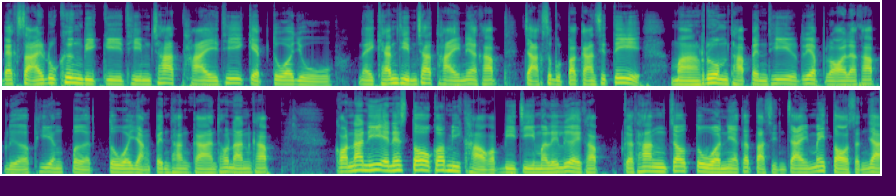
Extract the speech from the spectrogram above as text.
แบ็กซ้ายลูกครึ่งดีกรีทีมชาติไทยที่เก็บตัวอยู่ในแคมป์ทีมชาติไทยเนี่ยครับจากสมุทรปราการซิตี้มาร่วมทัพเป็นที่เรียบร้อยแล้วครับ เหลือเพียงเปิดตัวอย่างเป็นทางการเท่านั้นครับ ก่อนหน้านี้เอเนสโตก็มีข่าวกับ BG มาเรื่อยๆครับ กระทั่งเจ้าตัวเนี่ยก็ตัดสินใจไม่ต่อสัญญา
